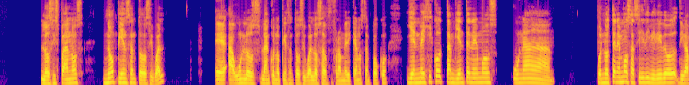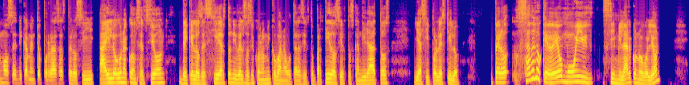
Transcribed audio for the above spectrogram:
Los hispanos no piensan todos igual, eh, aún los blancos no piensan todos igual, los afroamericanos tampoco. Y en México también tenemos una, pues no tenemos así dividido, digamos, étnicamente o por razas, pero sí hay luego una concepción de que los de cierto nivel socioeconómico van a votar a cierto partido, a ciertos candidatos y así por el estilo. Pero, ¿sabe lo que veo muy similar con Nuevo León?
